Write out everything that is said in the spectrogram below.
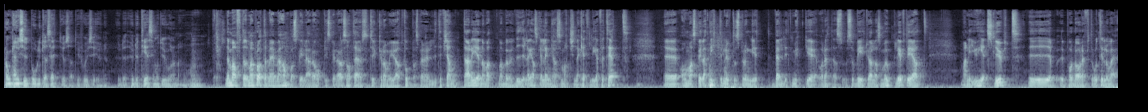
de kan ju se ut på olika sätt ju så att vi får ju se hur det, hur det, hur det ter sig mot Djurgården med. Man mm. När man ofta man pratar med, med handbollsspelare och hockeyspelare och sånt där så tycker de ju att fotbollsspelare är lite fjantar genom att man behöver vila ganska länge. Alltså matcherna kan inte ligga för tätt. Eh, har man spelat 90 minuter och sprungit väldigt mycket och detta så, så, vet ju alla som har upplevt det att man är ju helt slut i ett par dagar efteråt till och med.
